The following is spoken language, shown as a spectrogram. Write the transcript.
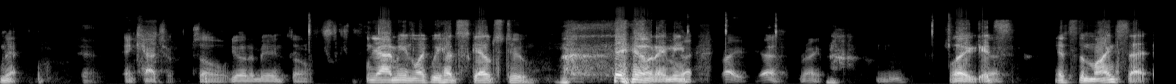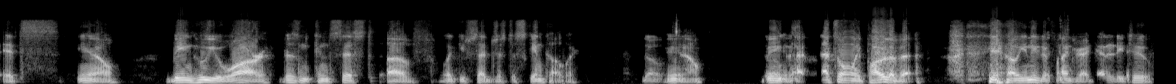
Yeah. Yeah. And catch them. So you know what I mean? So yeah, I mean, like we had scouts too. you know what I mean? Right. right. Yeah. Right. Mm-hmm. Like yeah. it's it's the mindset. It's you know being who you are doesn't consist of like you said just a skin color. No, you know, being that that's only part of it. you know, you need to find your identity too.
